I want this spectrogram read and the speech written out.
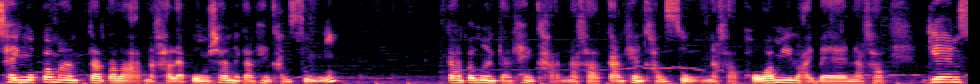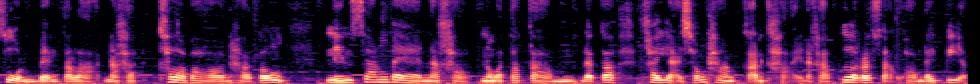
ใช้งบประมาณการตลาดนะคะ และโปรโมชั่นในการแข่งขันสูง การประเมินการแข่งขันนะคะ การแข่งขันสูงนะคะ เพราะว่ามีหลายแบรนด์นะคะ แย่งส่วนแบ่งตลาดนะคะ คาราบาวนะคะต้องเน้นสร้างแบรนด์นะคะ นวัตกรรม และก็ขยายช่องทางการขายนะคะ เพื่อรักษาความได้เปรียบ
